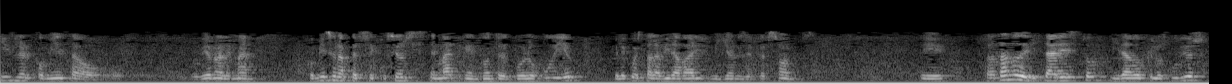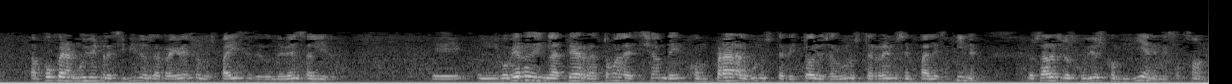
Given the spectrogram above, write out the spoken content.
Hitler comienza, o, el gobierno alemán, comienza una persecución sistemática en contra del pueblo judío que le cuesta la vida a varios millones de personas. Eh, tratando de evitar esto, y dado que los judíos tampoco eran muy bien recibidos de regreso en los países de donde habían salido, eh, el gobierno de Inglaterra toma la decisión de comprar algunos territorios, algunos terrenos en Palestina. Los árabes y los judíos convivían en esa zona.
